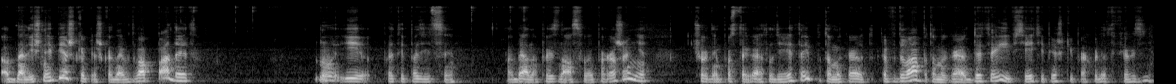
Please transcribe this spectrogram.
одна лишняя пешка, пешка на f2 падает. Ну и в этой позиции Фабиано признал свое поражение – Черные просто играют ладья e3, потом играют f2, потом играют d3, и все эти пешки проходят в ферзи.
